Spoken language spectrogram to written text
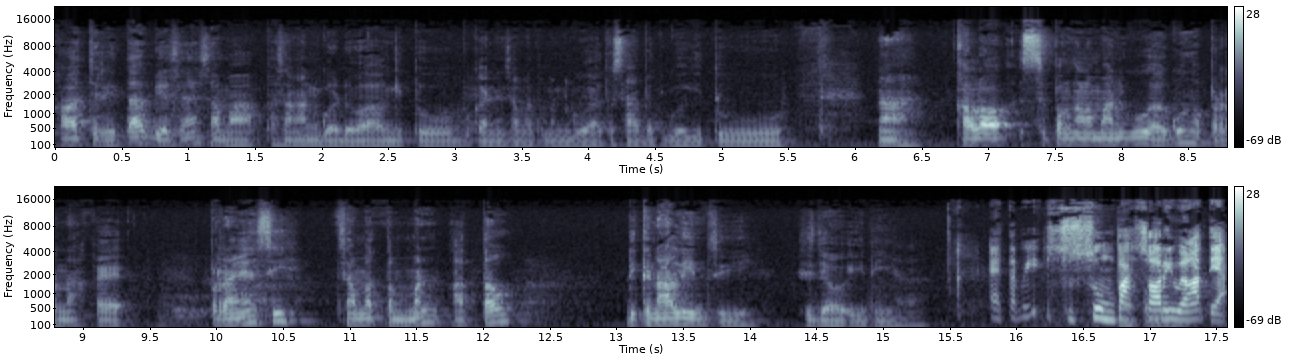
kalau cerita biasanya sama pasangan gue doang gitu bukan yang sama teman gue atau sahabat gue gitu. Nah kalau sepengalaman gue gue nggak pernah kayak pernahnya sih sama temen atau dikenalin sih sejauh ini ya Eh tapi su- sumpah sorry banget ya.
